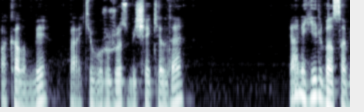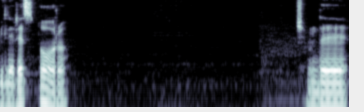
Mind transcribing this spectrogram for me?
Bakalım bir. Belki vururuz bir şekilde. Yani heal basabiliriz. Doğru. Şimdi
